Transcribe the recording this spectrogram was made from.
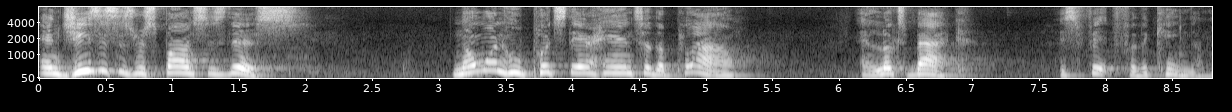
And Jesus' response is this No one who puts their hand to the plow and looks back is fit for the kingdom.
